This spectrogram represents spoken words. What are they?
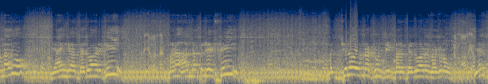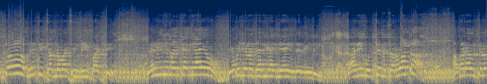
ఉన్నాను. న్యాయంగా मैं आंध्र प्रदेश की మధ్యలో ఉన్నటువంటి మన బెదవాడ నగరం ఎంతో అభివృద్ధి చెందవలసింది ఈ పార్టీ జరిగింది మనకి అన్యాయం విభజన జరిగే అన్యాయం జరిగింది. కానీ వచ్చిన తర్వాత అమరావతిలో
